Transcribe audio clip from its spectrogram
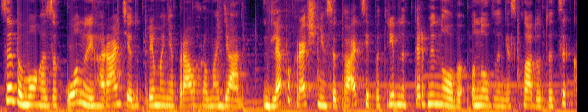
Це вимога закону і гарантія дотримання прав громадян. Для покращення ситуації потрібне термінове оновлення складу ТЦК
